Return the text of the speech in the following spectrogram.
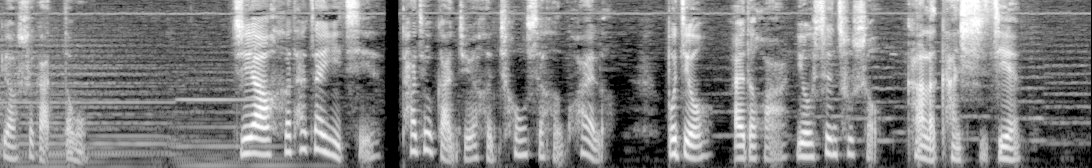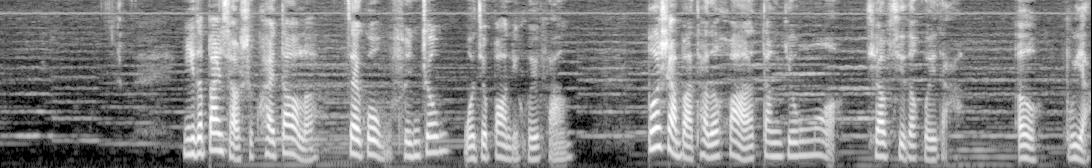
表示感动。只要和他在一起，他就感觉很充实、很快乐。不久。爱德华又伸出手看了看时间，你的半小时快到了，再过五分钟我就抱你回房。波尚把他的话当幽默，调皮地回答：“哦，不要，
